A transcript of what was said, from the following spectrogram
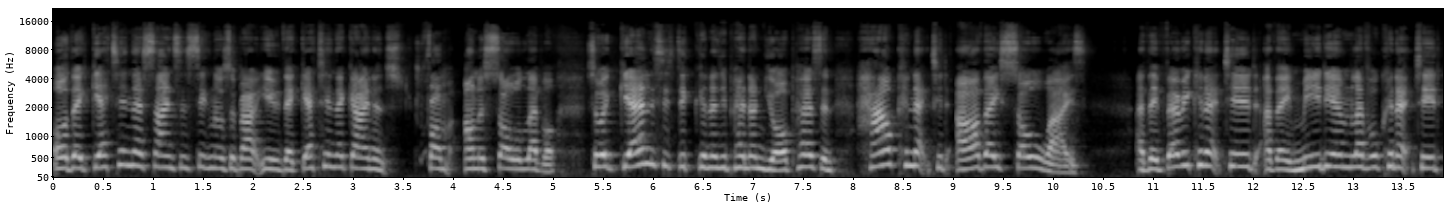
or they're getting their signs and signals about you, they're getting their guidance from on a soul level. So, again, this is going to depend on your person. How connected are they soul wise? Are they very connected? Are they medium level connected?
